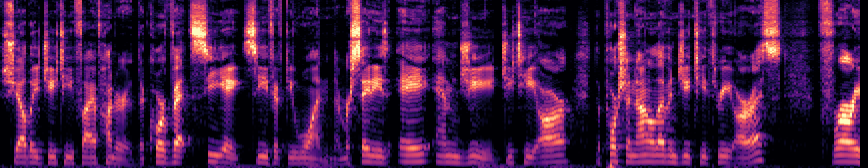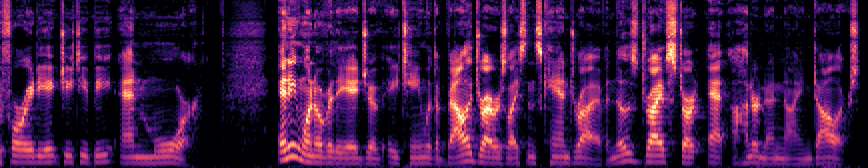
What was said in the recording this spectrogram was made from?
Shelby GT500, the Corvette C8 Z51, the Mercedes AMG GTR, the Porsche 911 GT3 RS, Ferrari 488 GTB, and more. Anyone over the age of 18 with a valid driver's license can drive, and those drives start at $109.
